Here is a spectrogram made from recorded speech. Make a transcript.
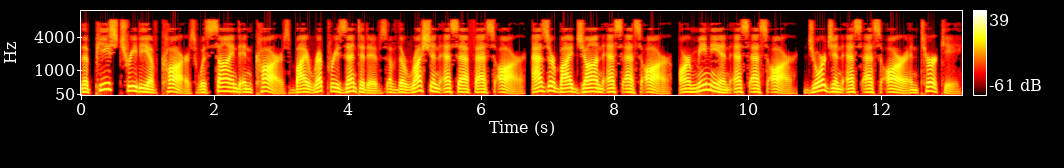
The peace treaty of Kars was signed in Kars by representatives of the Russian SFSR, Azerbaijan SSR, Armenian SSR, Georgian SSR and Turkey.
